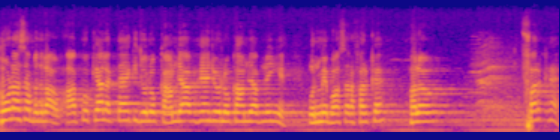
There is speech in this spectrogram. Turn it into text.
थोड़ा सा बदलाव। आपको क्या लगता है कि जो लोग कामयाब हैं, जो लोग कामयाब नहीं है, उनमें बहुत सारा फ़र्क है? हेलो फ़र्क है।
